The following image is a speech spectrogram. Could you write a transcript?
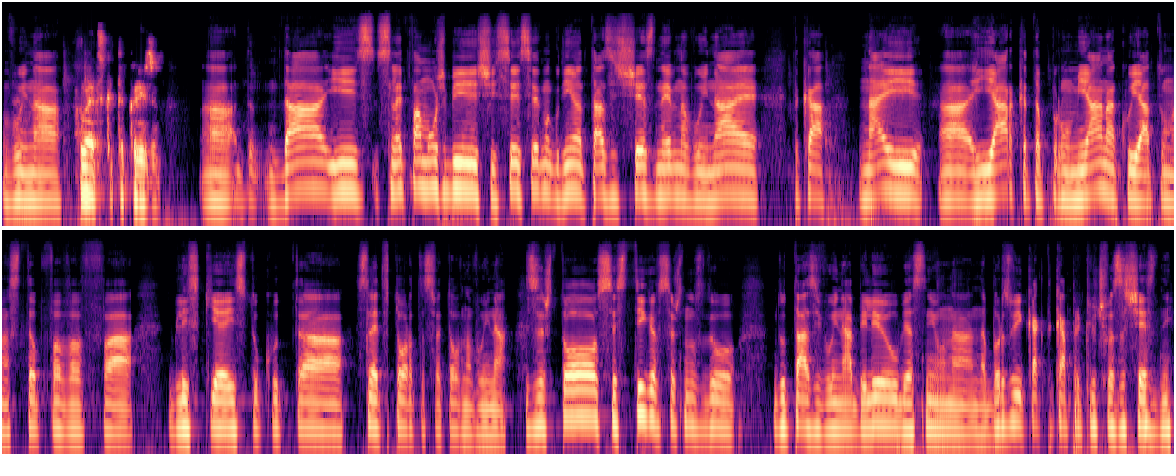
война. Суетската криза. А, да, и след това, може би, 67 година тази 6-дневна война е така най-ярката промяна, която настъпва в Близкия изток от след Втората световна война. Защо се стига всъщност до, до тази война? Били обяснил на, на бързо и как така приключва за 6 дни?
